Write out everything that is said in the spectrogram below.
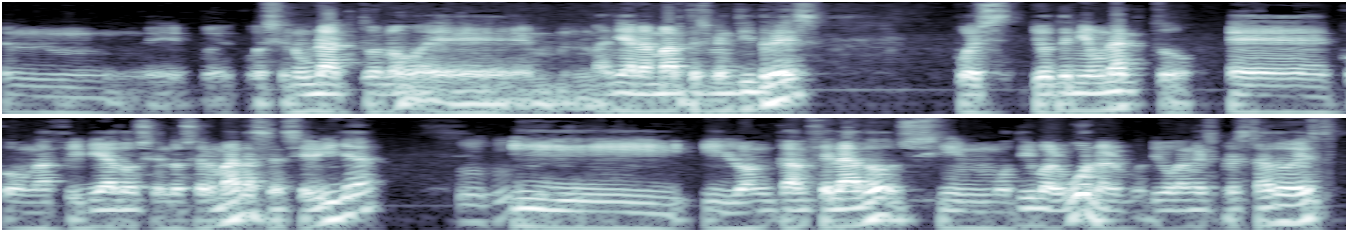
en, eh, pues, pues en un acto, ¿no? Eh, mañana, martes 23, pues yo tenía un acto con afiliados en Dos Hermanas, en Sevilla, y, y, lo han cancelado sin motivo alguno. El motivo que han expresado es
